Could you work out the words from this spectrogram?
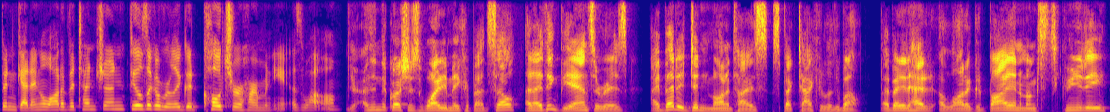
been getting a lot of attention, feels like a really good culture harmony as well. Yeah. And then the question is, why did MakerPad sell? And I think the answer is, I bet it didn't monetize spectacularly well. I bet it had a lot of good buy in amongst its community,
